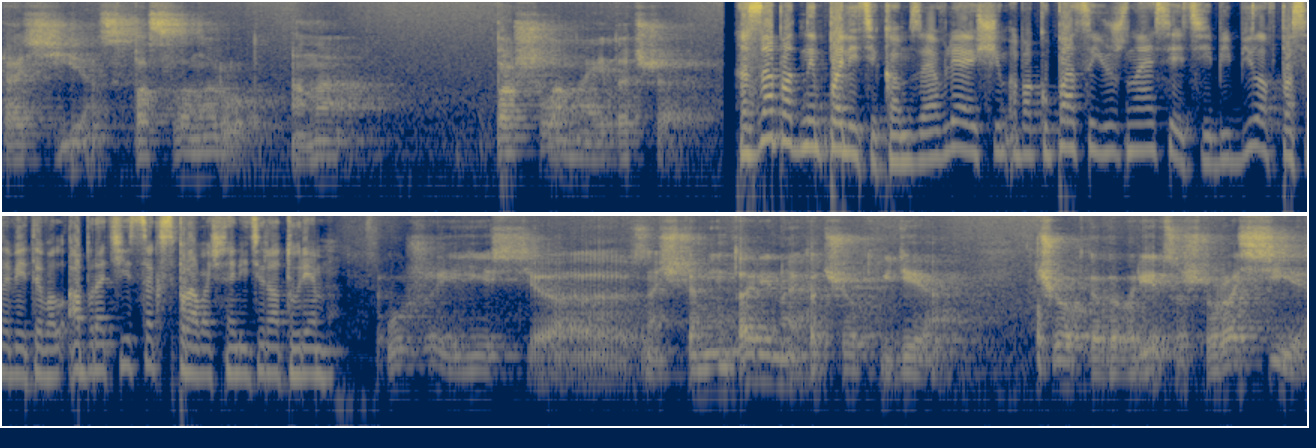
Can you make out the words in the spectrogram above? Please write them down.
Россия спасла народ, она пошла на этот шаг. Западным политикам, заявляющим об оккупации Южной Осетии, Бибилов посоветовал обратиться к справочной литературе. Уже есть э, значит, комментарий на этот счет, где четко говорится, что Россия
